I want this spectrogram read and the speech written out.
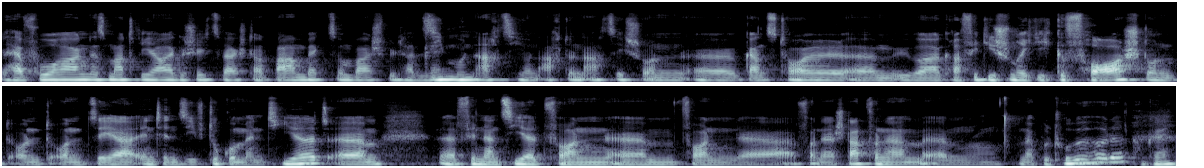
hervorragendes Material. Geschichtswerkstatt Barmbek zum Beispiel hat 87 und 88 schon äh, ganz toll ähm, über Graffiti schon richtig geforscht und, und, und sehr intensiv dokumentiert, ähm, äh, finanziert von, ähm, von, der, von der Stadt, von der, ähm, von der Kulturbehörde. Okay.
